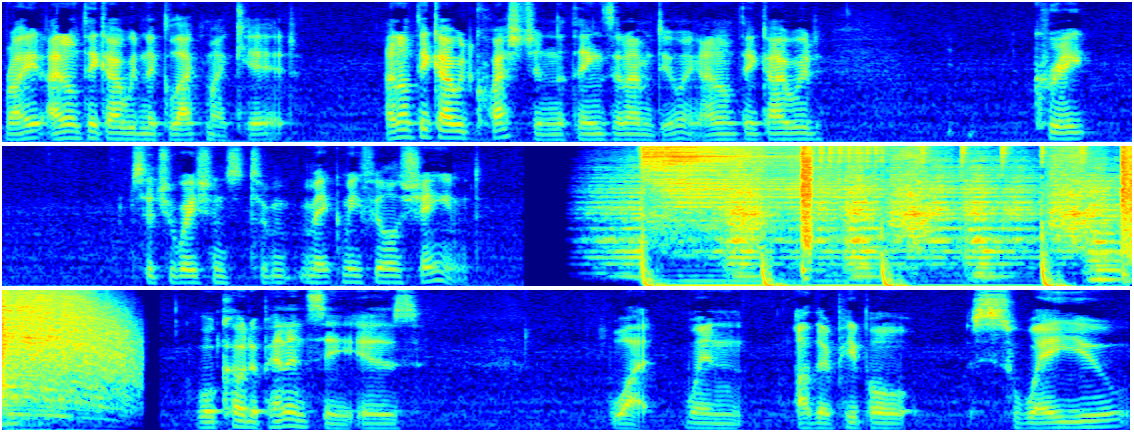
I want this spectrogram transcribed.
right? I don't think I would neglect my kid. I don't think I would question the things that I'm doing. I don't think I would create situations to make me feel ashamed. Well, codependency is what? When other people sway you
